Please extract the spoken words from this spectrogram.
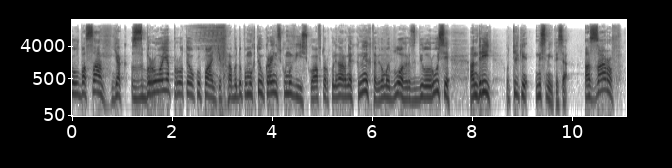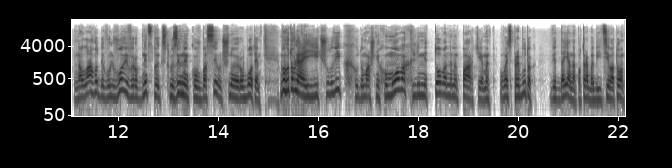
Ковбаса як зброя проти окупантів, аби допомогти українському війську. Автор кулінарних книг та відомий блогер з Білорусі Андрій. От тільки не смійтеся. Азаров налагодив у Львові виробництво ексклюзивної ковбаси ручної роботи. Виготовляє її чоловік у домашніх умовах лімітованими партіями. Увесь прибуток віддає на потреби бійців АТО.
